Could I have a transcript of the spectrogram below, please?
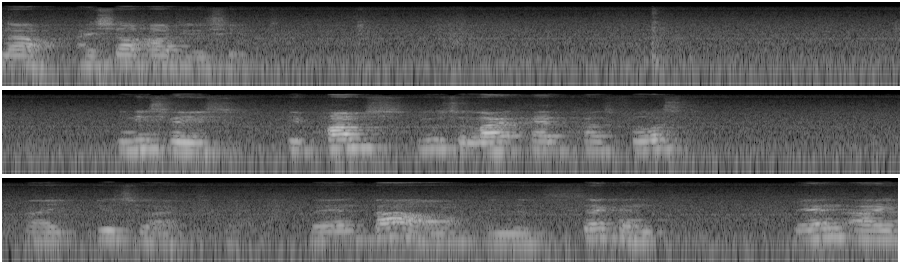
Now, I show how to use it. In this case, it pumps, use the right hand pumps first. I use right. Then down in the second. Then I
